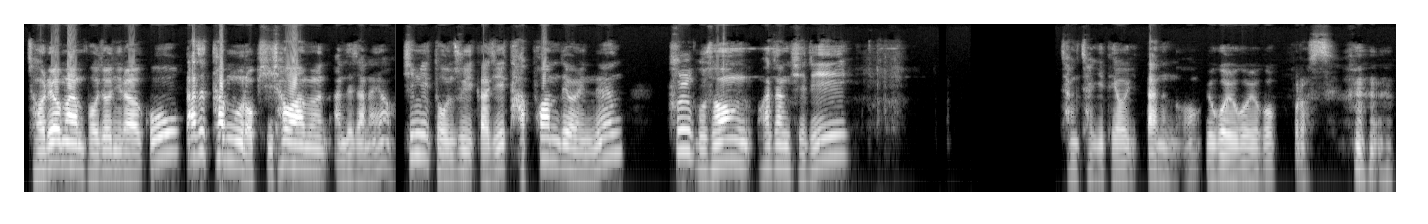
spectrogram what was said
저렴한 버전이라고 따뜻한 물 없이 샤워하면 안 되잖아요 10리터 온수기까지 다 포함되어 있는 풀 구성 화장실이 장착이 되어 있다는 거 요거 요거 요거 플러스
